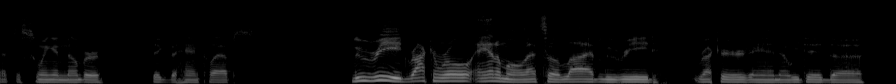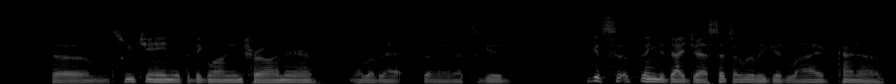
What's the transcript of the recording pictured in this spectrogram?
That's a swinging number. Dig the hand claps. Lou Reed, Rock and Roll Animal. That's a live Lou Reed record, and uh, we did the the um, Sweet Jane with the big long intro on there. I love that. Uh, that's a good. It's a good s- thing to digest. That's a really good live kind of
